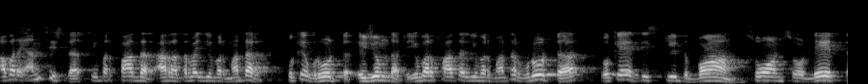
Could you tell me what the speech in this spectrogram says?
our ancestors your father or otherwise your mother okay wrote assume that your father your mother wrote okay this kid born so and so date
